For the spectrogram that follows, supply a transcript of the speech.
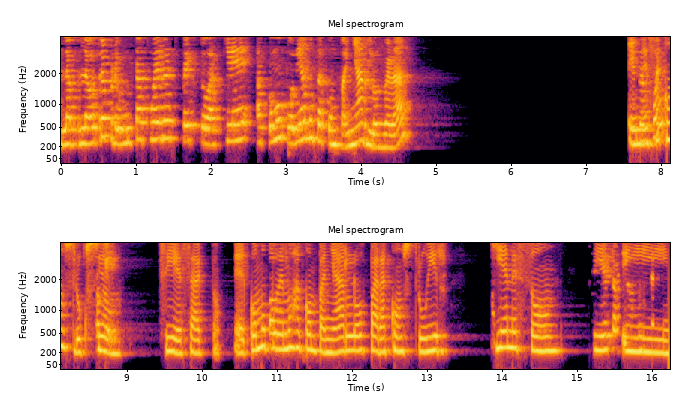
la, otra pregunta fue respecto a qué, a cómo podíamos acompañarlos, ¿verdad? En esa construcción. Sí, exacto. Eh, ¿Cómo podemos acompañarlos para construir quiénes son? Sí, esa y,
